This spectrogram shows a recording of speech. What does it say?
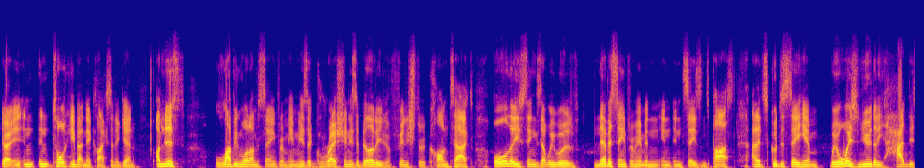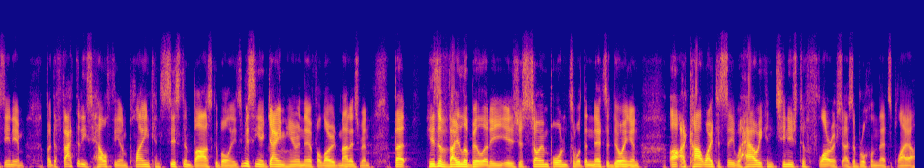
you know, in, in talking about Nick Claxton again, I'm just loving what I'm seeing from him. His aggression, his ability to finish through contact, all these things that we would have never seen from him in, in, in seasons past. And it's good to see him. We always knew that he had this in him, but the fact that he's healthy and playing consistent basketball, and he's missing a game here and there for load management, but his availability is just so important to what the Nets are doing. And uh, I can't wait to see how he continues to flourish as a Brooklyn Nets player.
